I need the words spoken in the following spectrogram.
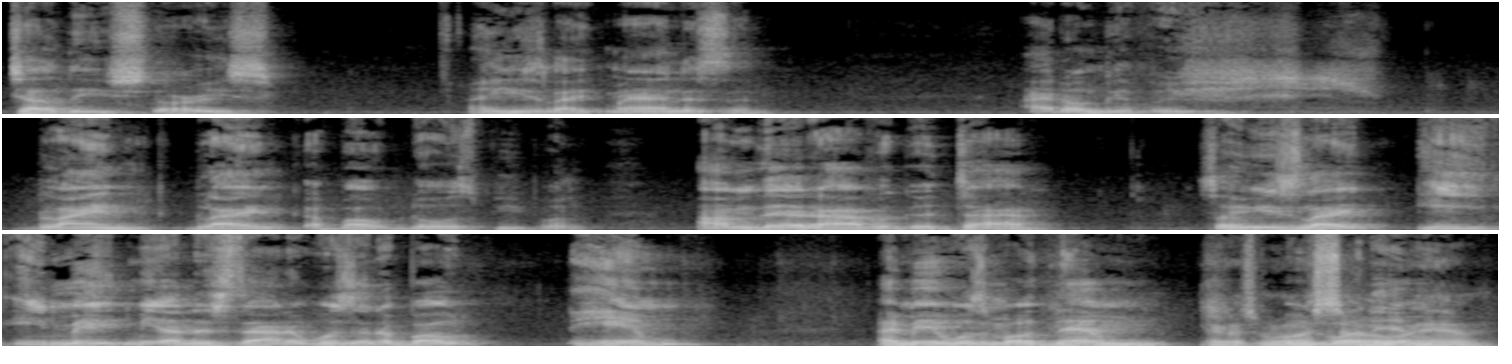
tell these stories? And he's like, man, listen, I don't give a sh- blank, blank about those people. I'm there to have a good time. So he's like, he he made me understand it wasn't about him. I mean, it wasn't about them. It was more so about him.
